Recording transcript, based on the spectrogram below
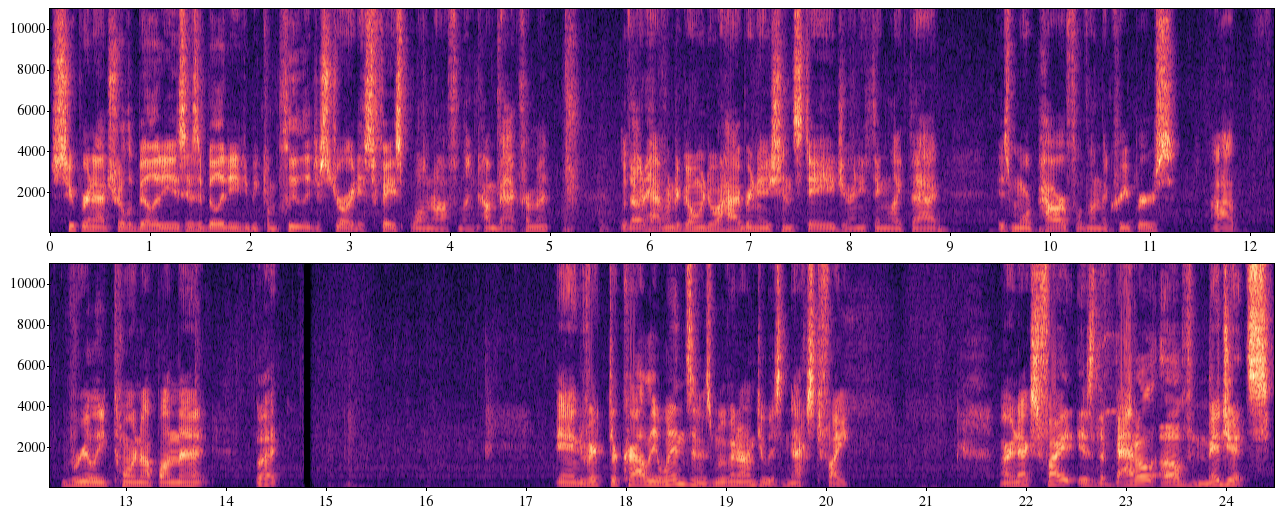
supernatural abilities, his ability to be completely destroyed, his face blown off, and then come back from it without having to go into a hibernation stage or anything like that, is more powerful than the creepers. Uh, really torn up on that, but. And Victor Crowley wins and is moving on to his next fight. Our next fight is the Battle of Midgets.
